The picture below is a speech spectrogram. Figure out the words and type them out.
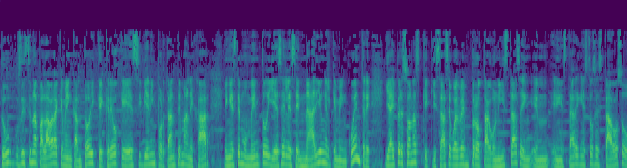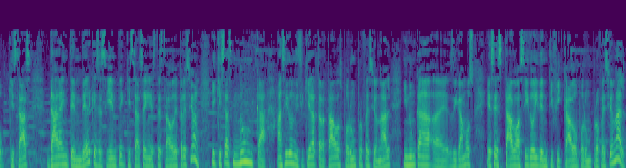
tú pusiste una palabra que me encantó y que creo que es bien importante manejar en este momento y es el escenario en el que me encuentre. Y hay personas que quizás se vuelven protagonistas en estar en estos estados o quizás dar a entender que se sienten quizás en este estado de presión y quizás nunca han sido ni siquiera tratados por un profesional y nunca, eh, digamos, ese estado ha sido identificado por un profesional.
